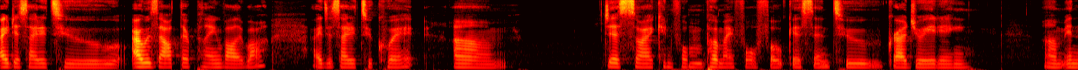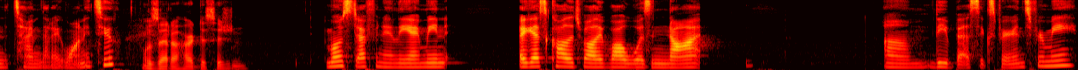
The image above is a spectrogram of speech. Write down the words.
I decided to. I was out there playing volleyball. I decided to quit, um, just so I can full, put my full focus into graduating um, in the time that I wanted to. Was that a hard decision? Most definitely. I mean, I guess college volleyball was not um, the best experience for me.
